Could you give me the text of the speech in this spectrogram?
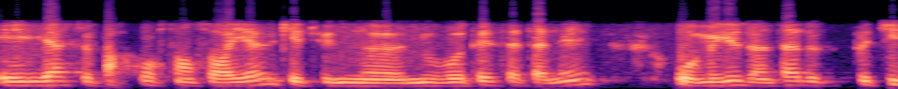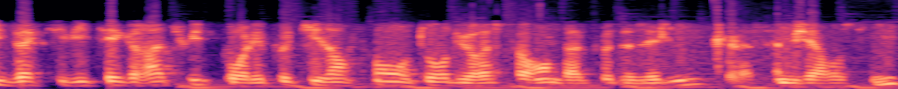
Et il y a ce parcours sensoriel qui est une nouveauté cette année, au milieu d'un tas de petites activités gratuites pour les petits enfants autour du restaurant d'Alpe de Zélie, que la SEM gère aussi.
